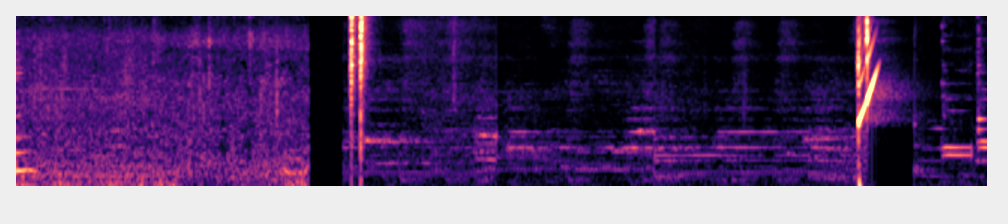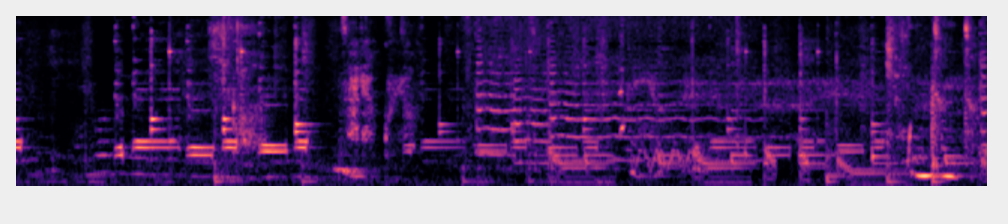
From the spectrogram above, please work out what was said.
네. 사려고요. 괜찮다.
